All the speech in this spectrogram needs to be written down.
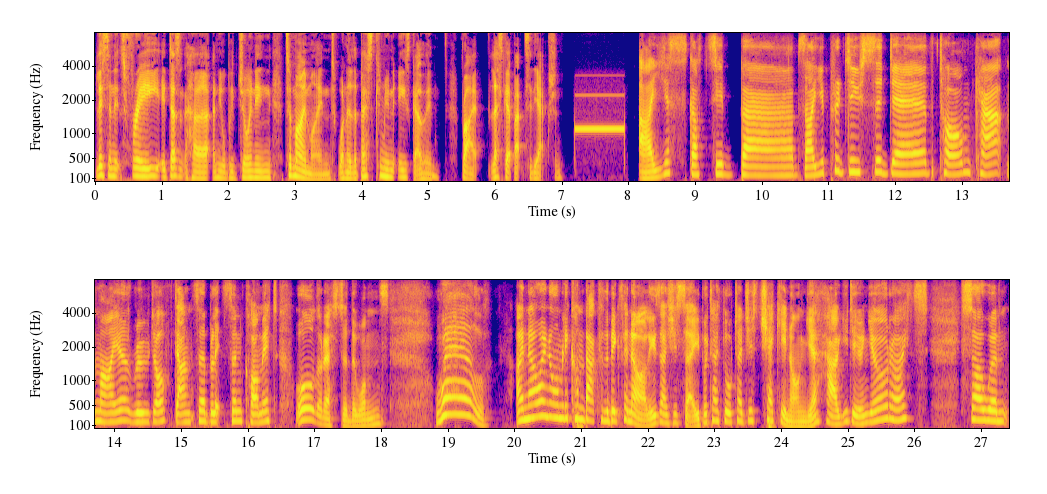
Listen, it's free, it doesn't hurt, and you'll be joining, to my mind, one of the best communities going. Right, let's get back to the action. Are you Scotty Babs? Are you producer Deb, Tom, Kat, Maya, Rudolph, Dancer, Blitzen, Comet, all the rest of the ones? Well, I know I normally come back for the big finales, as you say, but I thought I'd just check in on you. How you doing? You alright? So, um,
